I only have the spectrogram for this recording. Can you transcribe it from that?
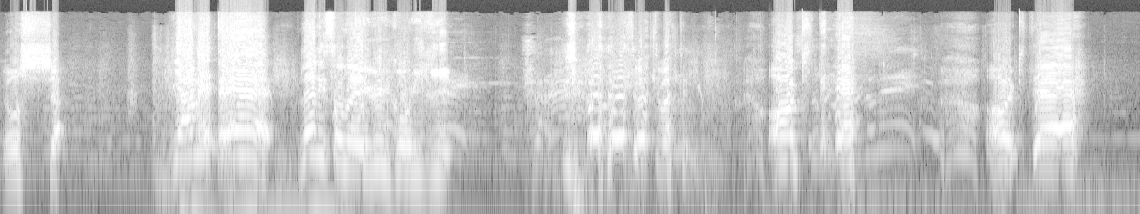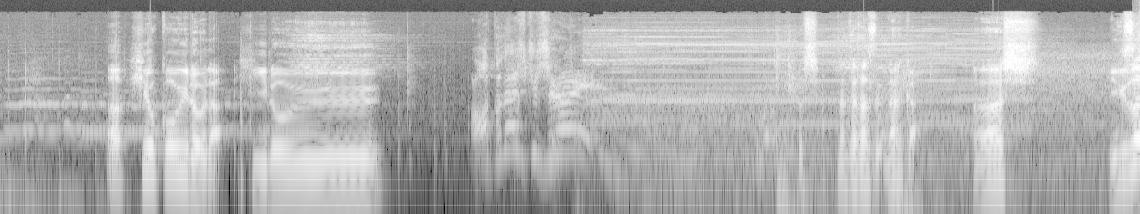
よっしゃ。やめて！何そのえぐい攻撃。ちょ待って待って待って。起きて。起きて。あひよこういろだ。拾う。よしくしないしなんか出せ。なんか。よし。行くぞ。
